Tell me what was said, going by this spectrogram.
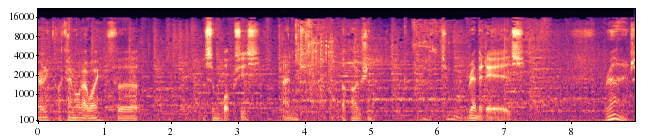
Ready? I came all that way for some boxes and a potion. Two remedies. Right.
